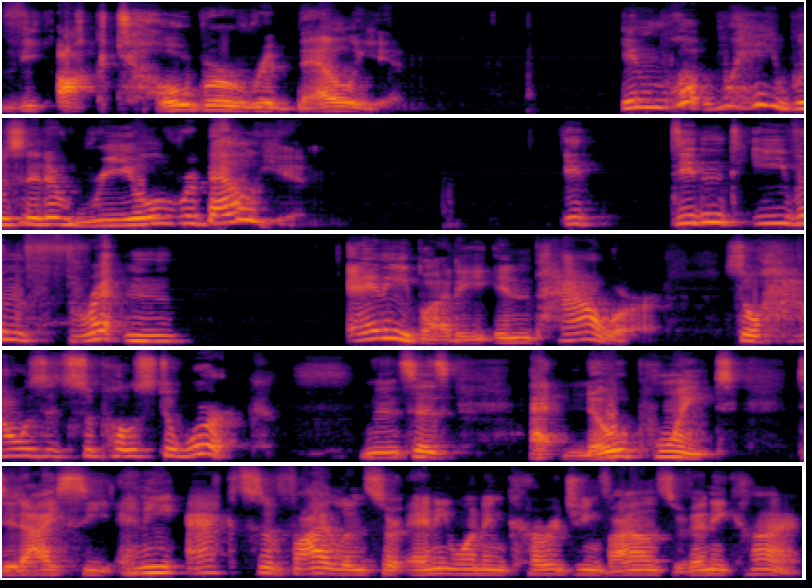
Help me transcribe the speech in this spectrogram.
the October Rebellion. In what way was it a real rebellion? It didn't even threaten anybody in power. So how is it supposed to work? And it says, at no point did I see any acts of violence or anyone encouraging violence of any kind.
